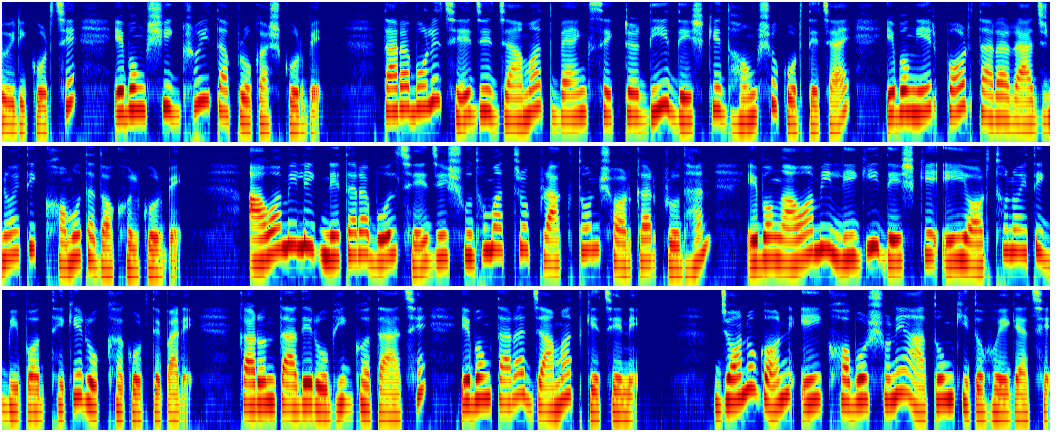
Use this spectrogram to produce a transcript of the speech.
তৈরি করছে এবং শীঘ্রই তা প্রকাশ করবে। তারা বলেছে যে জামাত ব্যাংক সেক্টর দিয়ে দেশকে ধ্বংস করতে চায় এবং এরপর তারা রাজনৈতিক ক্ষমতা দখল করবে। আওয়ামী লীগ নেতারা বলছে যে শুধুমাত্র প্রাক্তন সরকার প্রধান এবং আওয়ামী লীগই দেশকে এই অর্থনৈতিক বিপদ থেকে রক্ষা করতে পারে, কারণ তাদের অভিজ্ঞতা আছে এবং তারা জামাতকে চেনে। জনগণ এই খবর শুনে আতঙ্কিত হয়ে গেছে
